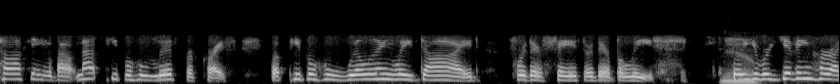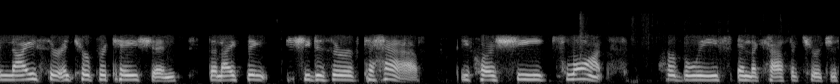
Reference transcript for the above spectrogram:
talking about not people who live for Christ, but people who willingly died for their faith or their beliefs. So you were giving her a nicer interpretation than I think she deserved to have because she flaunts her belief in the Catholic Church's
